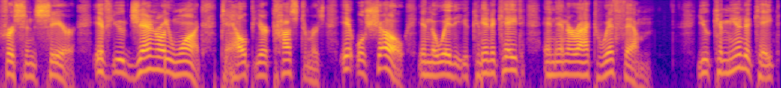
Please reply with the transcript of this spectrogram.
for sincere. If you generally want to help your customers, it will show in the way that you communicate and interact with them. You communicate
